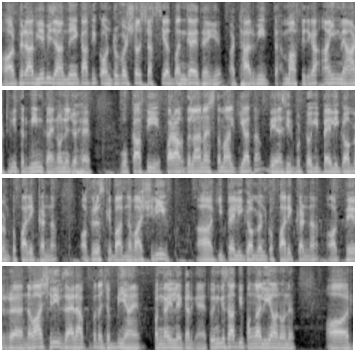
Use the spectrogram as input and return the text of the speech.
और फिर आप ये भी जानते हैं काफ़ी कंट्रोवर्शियल शख्सियत बन गए थे ये। अठारहवीं माफ़ कीजिएगा आइन में आठवीं तरमीम का इन्होंने जो है वो काफ़ी फराग दिलाना इस्तेमाल किया था, बेनजीर भुट्टो की पहली गवर्नमेंट को फारिग करना और फिर उसके बाद नवाज़ शरीफ की पहली गवर्नमेंट को फारिग करना और फिर नवाज़ शरीफ, ज़ाहिर आपको पता जब भी आए, पंगा ही लेकर गए तो इनके साथ भी पंगा लिया उन्होंने और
